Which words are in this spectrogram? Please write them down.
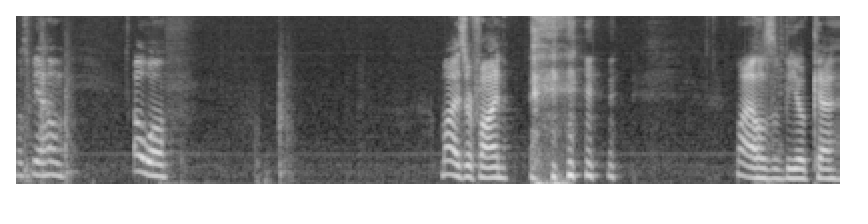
Must be at home. Oh well. My eyes are fine. My eyes will be okay.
